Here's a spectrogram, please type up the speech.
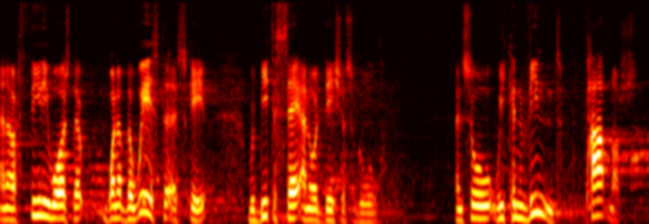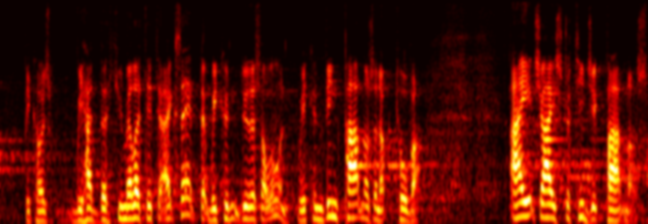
And our theory was that one of the ways to escape would be to set an audacious goal. And so we convened partners because we had the humility to accept that we couldn't do this alone. We convened partners in October. IHI strategic partners,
